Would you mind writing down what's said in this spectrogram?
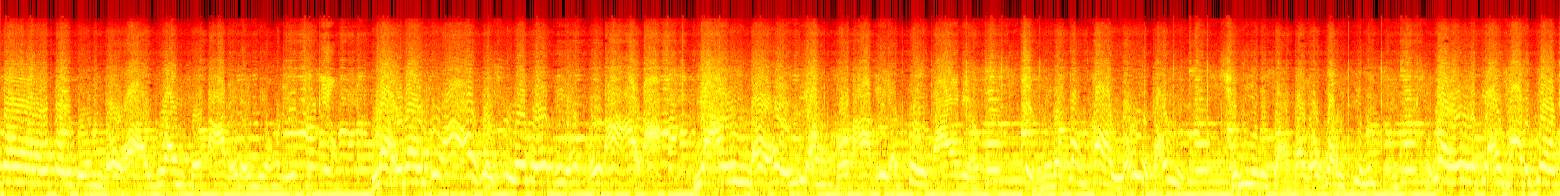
道都遵守啊元帅大人的命令是行。老赵说我是我爹崔大大，押领到两口大队随三令。四品的黄堂老爷赵玉，七品的下山要王行清，皇儿殿下的就不。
